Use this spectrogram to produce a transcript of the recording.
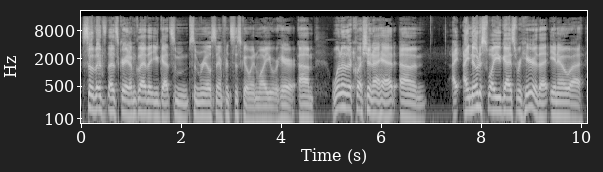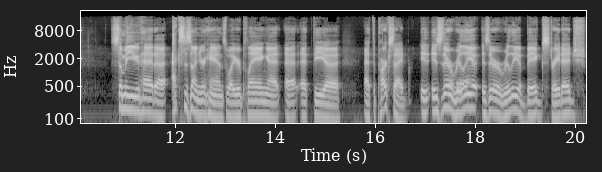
so that's that's great. I'm glad that you got some some real San Francisco in while you were here. Um, one other question I had, um, I I noticed while you guys were here that you know uh, some of you had uh, X's on your hands while you're playing at at at the uh, at the Parkside. Is, is there really a, is there really a big straight edge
